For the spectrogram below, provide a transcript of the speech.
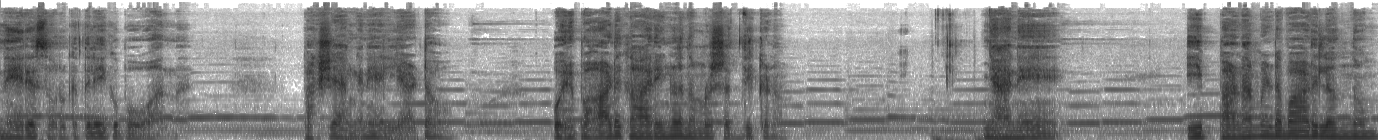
നേരെ സ്വർഗത്തിലേക്ക് പോവാന്ന്. പക്ഷെ അങ്ങനെയല്ല കേട്ടോ. ഒരുപാട് കാര്യങ്ങൾ നമ്മൾ ശ്രദ്ധിക്കണം. ഞാൻ ഈ പണമിടപാടിലൊന്നും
